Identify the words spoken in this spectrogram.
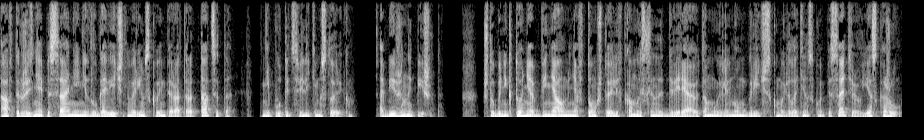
Автор жизнеописания недолговечного римского императора Тацита, не путать с великим историком, обиженно пишет чтобы никто не обвинял меня в том, что я легкомысленно доверяю тому или иному греческому или латинскому писателю, я скажу,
